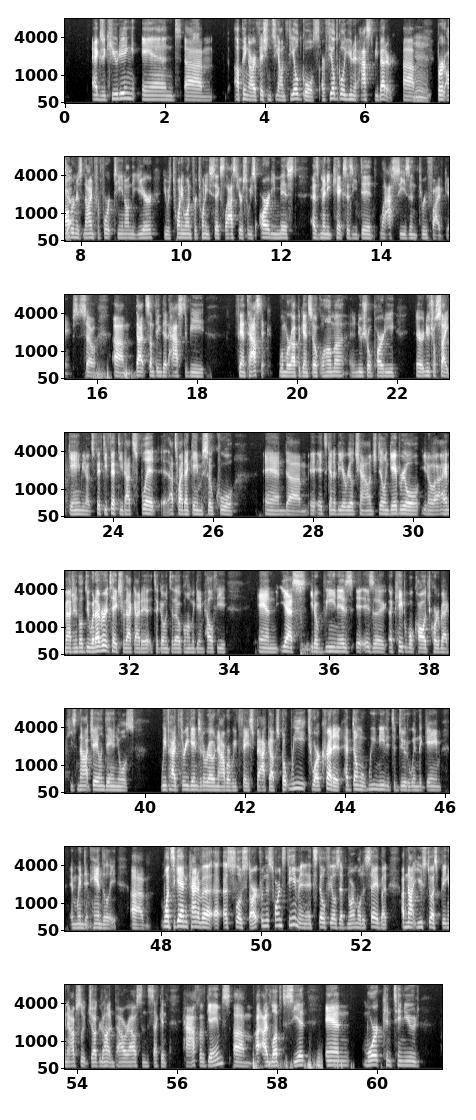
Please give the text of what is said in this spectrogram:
executing and um, upping our efficiency on field goals. Our field goal unit has to be better. Um, mm, Bert Auburn yeah. is nine for 14 on the year. He was 21 for 26 last year. So he's already missed as many kicks as he did last season through five games. So um, that's something that has to be fantastic when we're up against Oklahoma, a neutral party or neutral site game. You know, it's 50 50, that split. That's why that game is so cool and um, it, it's going to be a real challenge. Dillon Gabriel, you know, I imagine they'll do whatever it takes for that guy to, to go into the Oklahoma game healthy. And yes, you know, Bean is is a, a capable college quarterback. He's not Jalon Daniels. We've had three games in a row now where we've faced backups, but we, to our credit, have done what we needed to do to win the game and win it handily. Um, once again, kind of a, a, slow start from this Horns team, and it still feels abnormal to say, but I'm not used to us being an absolute juggernaut and powerhouse in the second half of games. Um, I, I love to see it, and more continued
